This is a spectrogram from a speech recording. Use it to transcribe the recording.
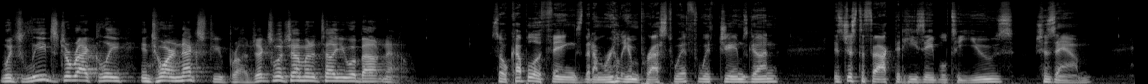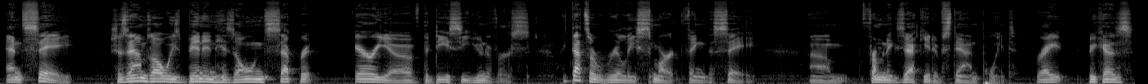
which leads directly into our next few projects, which I'm going to tell you about now. So, a couple of things that I'm really impressed with with James Gunn is just the fact that he's able to use Shazam and say Shazam's always been in his own separate area of the DC universe. Like that's a really smart thing to say um, from an executive standpoint, right? Because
